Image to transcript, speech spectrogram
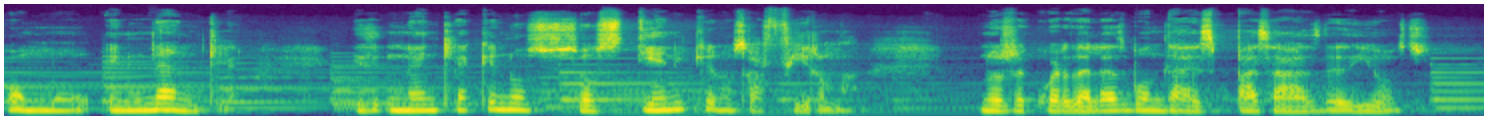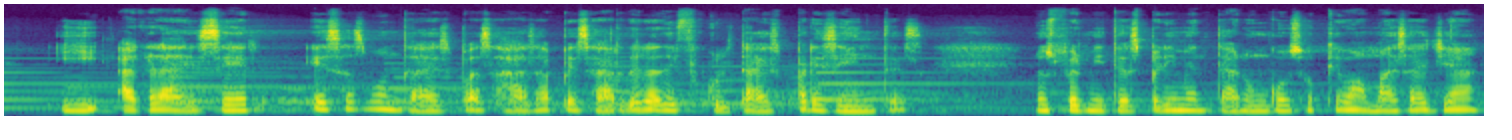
como en un ancla, es un ancla que nos sostiene y que nos afirma, nos recuerda las bondades pasadas de Dios y agradecer esas bondades pasadas a pesar de las dificultades presentes nos permite experimentar un gozo que va más allá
